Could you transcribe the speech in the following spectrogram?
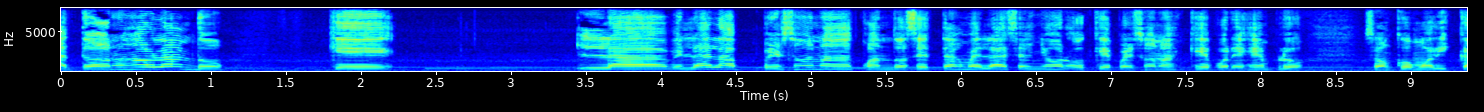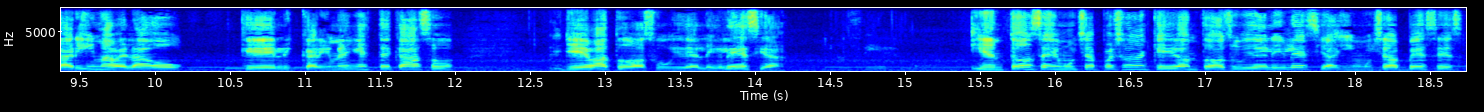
estábamos hablando que la verdad las personas cuando aceptan verdad Señor o que personas que por ejemplo son como Liz Karina verdad o que Liz Karina en este caso lleva toda su vida a la iglesia. Y entonces hay muchas personas que llevan toda su vida a la iglesia y muchas veces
